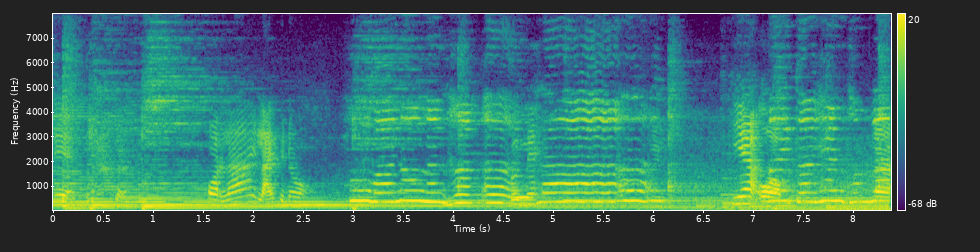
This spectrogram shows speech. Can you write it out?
เนี่ยผ่อนร้ายหลายไปน้องผู้ว่าน้องนั้นหักอายเบิ่งไหมหลายเฮียออกไปก็ยังทำลา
